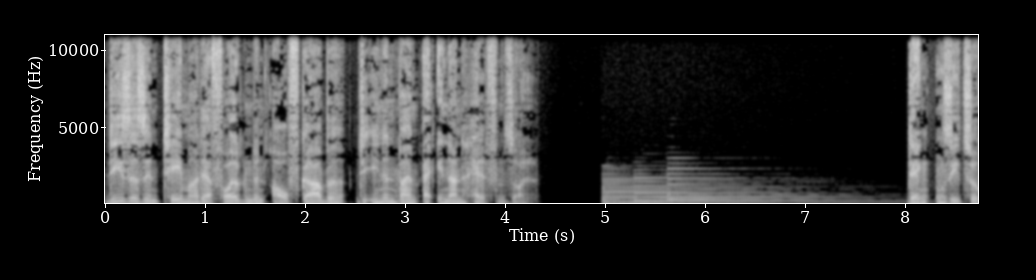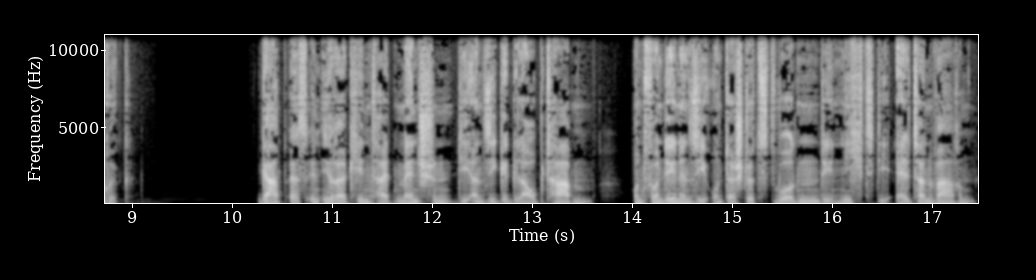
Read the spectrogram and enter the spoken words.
Diese sind Thema der folgenden Aufgabe, die Ihnen beim Erinnern helfen soll. Denken Sie zurück. Gab es in Ihrer Kindheit Menschen, die an Sie geglaubt haben und von denen Sie unterstützt wurden, die nicht die Eltern waren?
